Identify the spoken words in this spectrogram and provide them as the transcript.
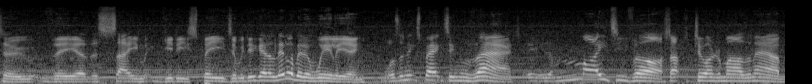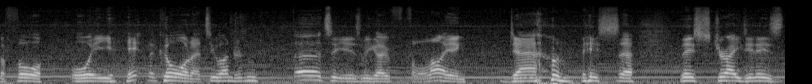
to the uh, the same giddy speeds. And we do get a little bit of wheeling. Wasn't expecting that. It is mighty fast, up to 200 miles an hour before we hit the corner. 230 as we go flying down this uh, this straight. It is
